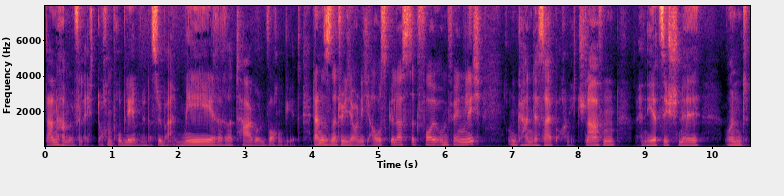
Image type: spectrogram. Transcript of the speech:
dann haben wir vielleicht doch ein Problem, wenn das über mehrere Tage und Wochen geht. Dann ist es natürlich auch nicht ausgelastet vollumfänglich und kann deshalb auch nicht schlafen, ernährt sich schnell und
